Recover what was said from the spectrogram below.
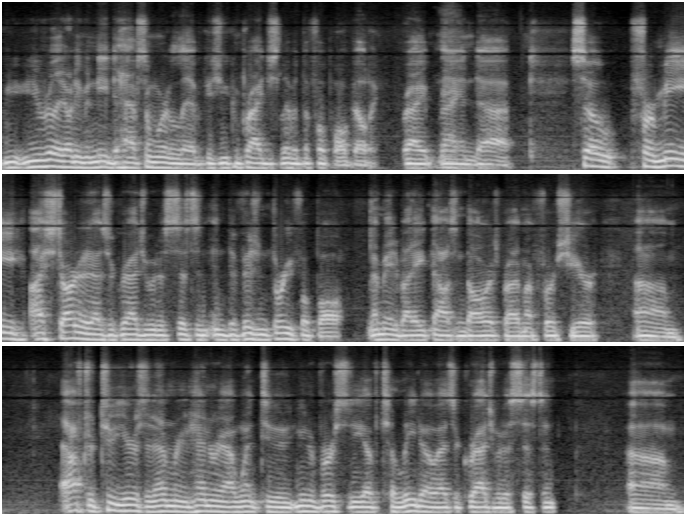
you, you, really don't even need to have somewhere to live because you can probably just live at the football building, right? right. And uh, so for me, I started as a graduate assistant in Division three football. I made about eight thousand dollars probably my first year. Um, after two years at Emory and Henry, I went to University of Toledo as a graduate assistant. Um,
